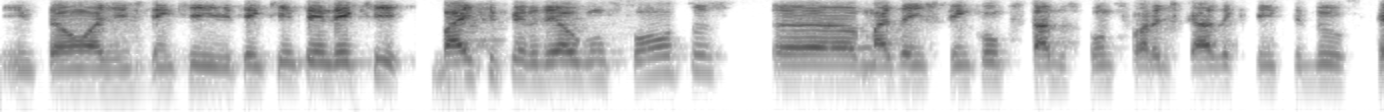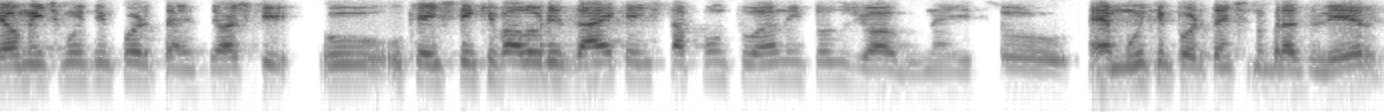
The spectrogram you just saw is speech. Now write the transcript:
Então a gente tem que tem que entender que vai se perder alguns pontos, uh, mas a gente tem conquistado os pontos fora de casa que tem sido realmente muito importantes. Eu acho que o, o que a gente tem que valorizar é que a gente está pontuando em todos os jogos, né? Isso é muito importante no brasileiro.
